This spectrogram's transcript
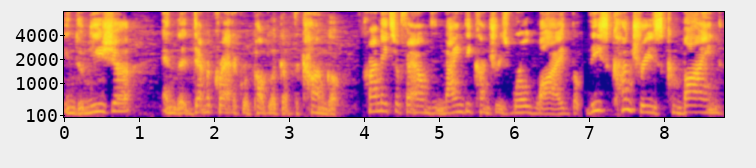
Indonesia, and the Democratic Republic of the Congo. Primates are found in 90 countries worldwide, but these countries combined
